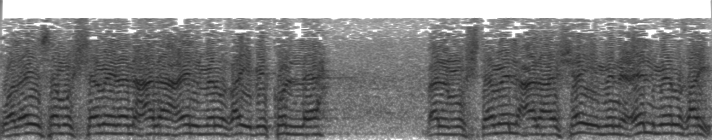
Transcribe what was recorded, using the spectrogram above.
وليس مشتملا على علم الغيب كله. بل مشتمل على شيء من علم الغيب.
